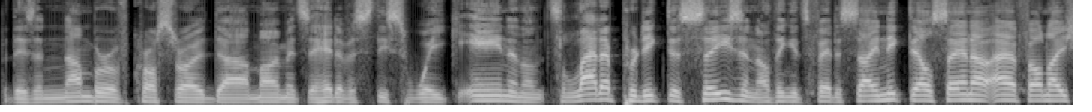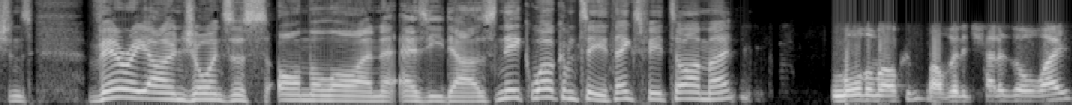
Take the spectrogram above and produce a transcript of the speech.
but there's a number of crossroad uh, moments ahead of us this weekend, and it's ladder predictor season, I think it's fair to say. Nick Dal Santo, AFL Nation's very own, joins us on the line as he does. Nick, welcome to you. Thanks for your time, mate. More than welcome. Lovely to chat as always.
